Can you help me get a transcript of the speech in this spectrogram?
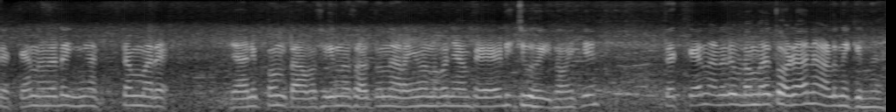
തെക്കേ നടയുടെ ഇങ്ങറ്റം വരെ. ഞാനിപ്പം താമസിക്കുന്ന സ്ഥലത്തു നിന്ന് ഇറങ്ങി വന്നപ്പോൾ ഞാൻ പേടിച്ചു പോയി. നോക്കി തെക്കേ നടയുടെ ഇവിടം വരെ തൊഴാൻ നിൽക്കുന്നത്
